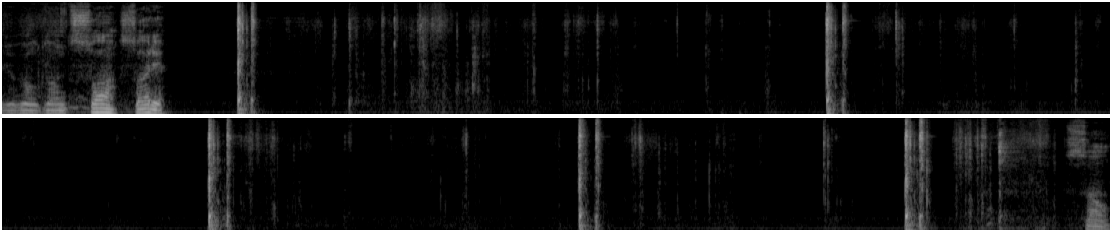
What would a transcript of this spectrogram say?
you will don't so sorry so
